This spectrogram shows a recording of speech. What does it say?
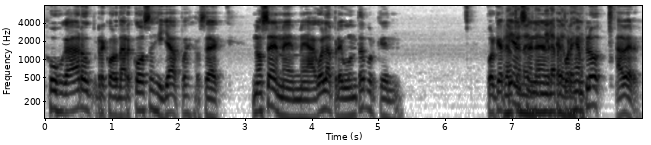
juzgar o recordar cosas y ya, pues, o sea, no sé, me, me hago la pregunta porque, porque Creo no pienso en, el- eh, por ejemplo, a ver,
